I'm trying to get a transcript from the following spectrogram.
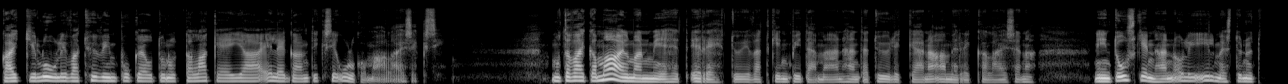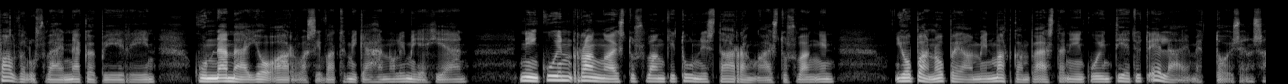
Kaikki luulivat hyvin pukeutunutta lakeijaa elegantiksi ulkomaalaiseksi. Mutta vaikka maailmanmiehet erehtyivätkin pitämään häntä tyylikkäänä amerikkalaisena, niin tuskin hän oli ilmestynyt palvelusväen näköpiiriin, kun nämä jo arvasivat, mikä hän oli miehiään, niin kuin rangaistusvanki tunnistaa rangaistusvangin, jopa nopeammin matkan päästä niin kuin tietyt eläimet toisensa.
